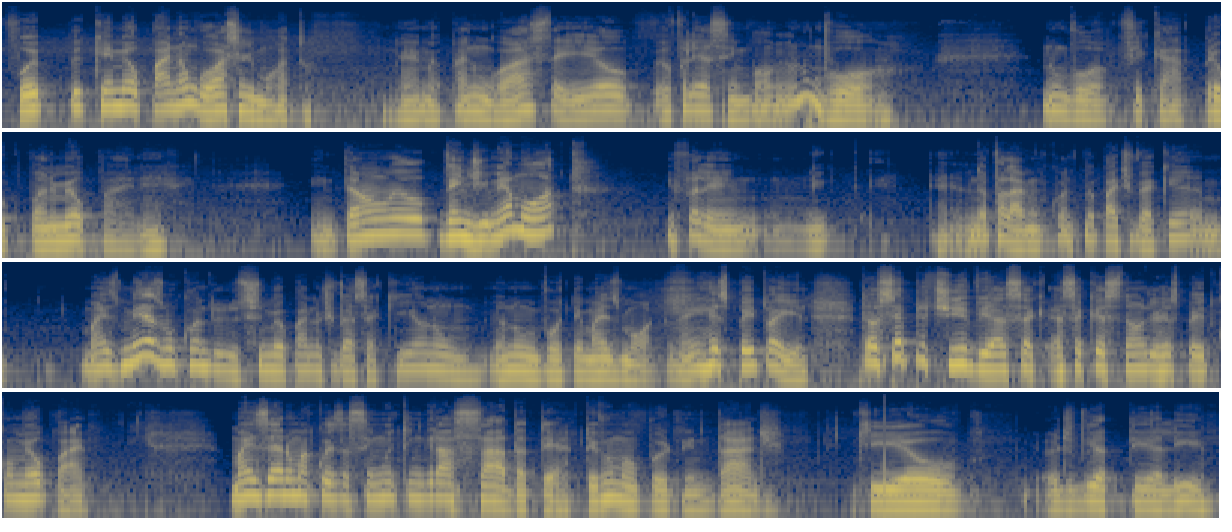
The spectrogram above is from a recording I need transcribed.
foi porque meu pai não gosta de moto. Né? Meu pai não gosta e eu, eu falei assim, bom, eu não vou não vou ficar preocupando meu pai, né? Então eu vendi minha moto e falei, eu ainda falava, enquanto meu pai estiver aqui, mas mesmo quando se meu pai não estivesse aqui, eu não, eu não vou ter mais moto, né? em respeito a ele. Então eu sempre tive essa, essa questão de respeito com meu pai. Mas era uma coisa assim muito engraçada até. Teve uma oportunidade que eu, eu devia ter ali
